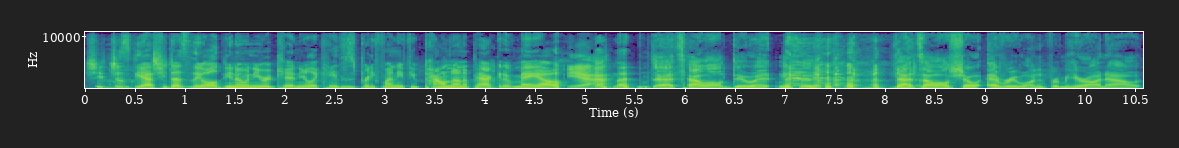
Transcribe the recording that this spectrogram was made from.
She just yeah she does the old you know when you were a kid and you're like hey this is pretty funny if you pound on a packet of mayo Yeah. Then- That's how I'll do it. That's how I'll show everyone from here on out.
